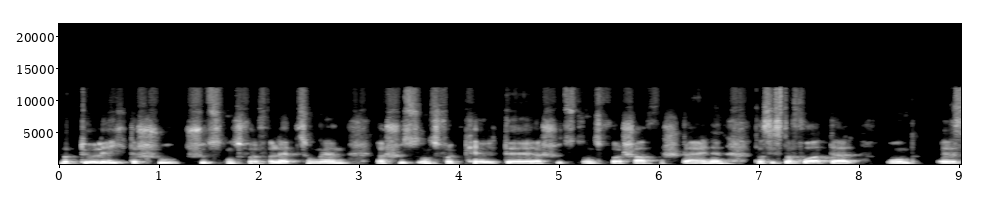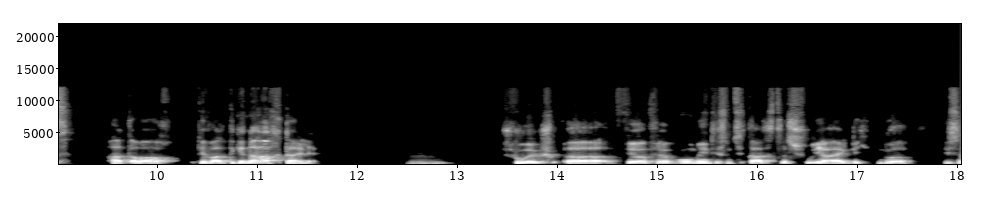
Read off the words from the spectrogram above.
Natürlich, der Schuh schützt uns vor Verletzungen, er schützt uns vor Kälte, er schützt uns vor scharfen Steinen. Das ist der Vorteil. Und es hat aber auch gewaltige Nachteile. Mhm. Schuhe, äh, für, für Rumi in diesem Zitat ist das Schuh ja eigentlich nur ist,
